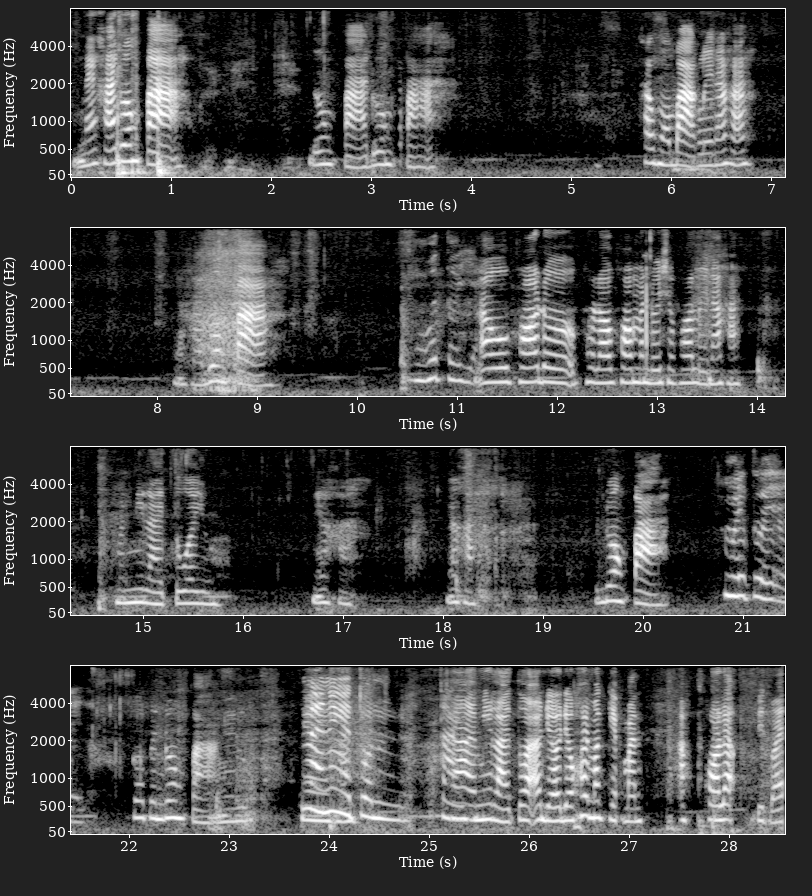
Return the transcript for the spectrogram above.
เห็นไหมคะด้วงป่าด้วงป่าด้วงป่าเท่าหัวบากเลยนะคะ นะคะด้วงป่าโอ้โหตัวใหญ่เราเพาะโดยเราเพาะมันโดยเฉพาะเลยนะคะ มันมีหลายตัวอยู่ เนี่ยค่ะ เนี่ยค่ะ เป็นด้วงป่าทำไมตัวใหญ่ล่ะก็เป็นด้วงป่าไงลูก นี่ไงนี่ไงตัวหนึงเนี่ยตาใช่ยมีหลายตัวอะเดี๋ยวเดี๋ยวค่อยมาเก็บมันอะพอแล้วปิดไว้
